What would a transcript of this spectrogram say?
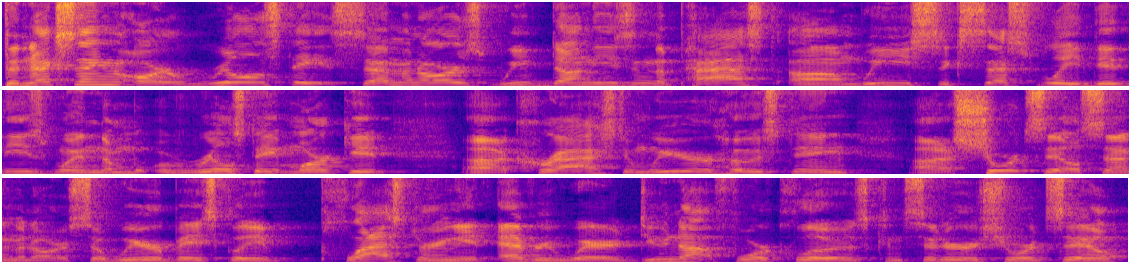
The next thing are real estate seminars. We've done these in the past. Um, we successfully did these when the real estate market uh, crashed and we were hosting uh, short sale seminars. So we were basically plastering it everywhere. Do not foreclose, consider a short sale.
